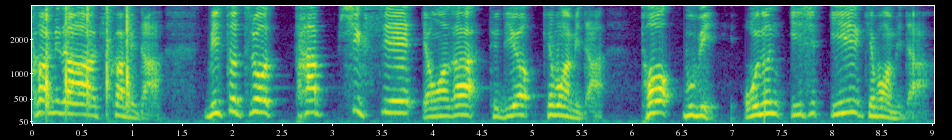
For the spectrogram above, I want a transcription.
축하합니다. 축하합니다. 미스터 트롯 top6의 영화가 드디어 개봉합니다. 더 무비 오는 22일 개봉합니다.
